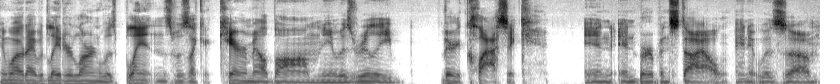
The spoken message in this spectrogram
And what I would later learn was Blanton's was like a caramel bomb. It was really very classic in, in bourbon style. And it was, um,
